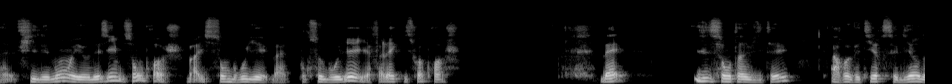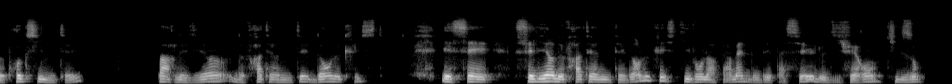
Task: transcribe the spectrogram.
euh, Philémon et Onésime sont proches. Bah, ils sont brouillés. Bah, pour se brouiller, il fallait qu'ils soient proches. Mais ils sont invités à revêtir ces liens de proximité par les liens de fraternité dans le Christ. Et c'est ces liens de fraternité dans le Christ qui vont leur permettre de dépasser le différent qu'ils ont.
